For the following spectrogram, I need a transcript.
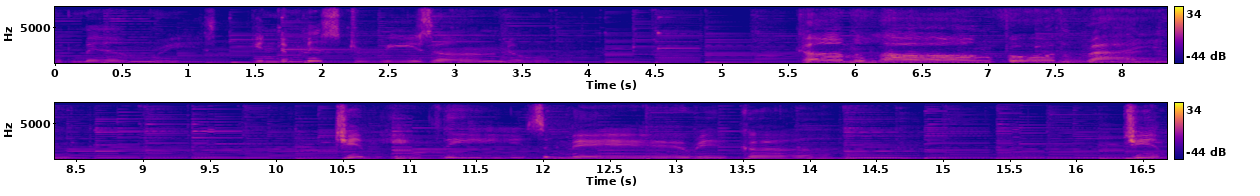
of memories into mysteries unknown. Come along for the ride. Jim Hinckley's America. Jim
